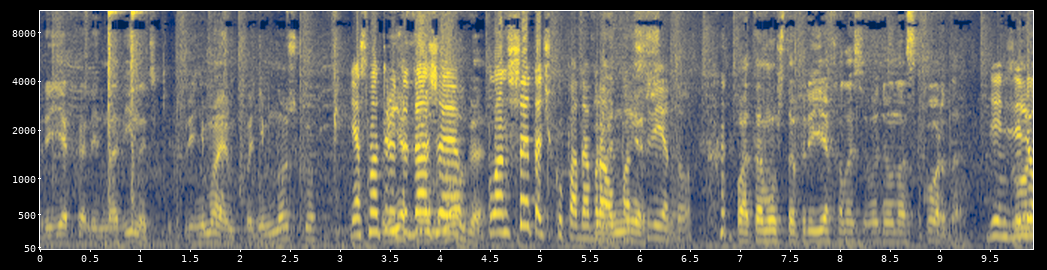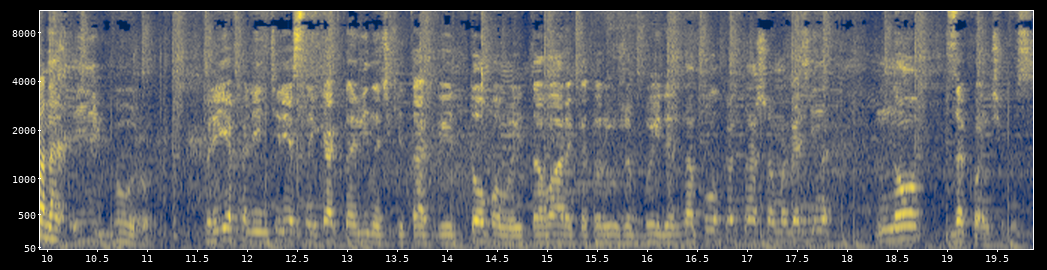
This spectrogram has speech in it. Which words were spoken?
Приехали новиночки. Принимаем понемножку, Я смотрю, ты Приехало даже много. планшеточку подобрал по Конечно. цвету. потому что приехала сегодня у нас Корда. День Корда зеленых. и Гуру. Приехали интересные как новиночки, так и топовые товары, которые уже были на полках нашего магазина, но закончились.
